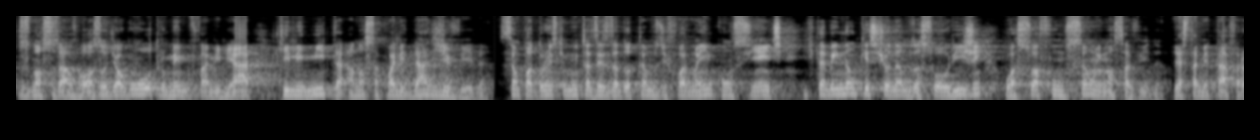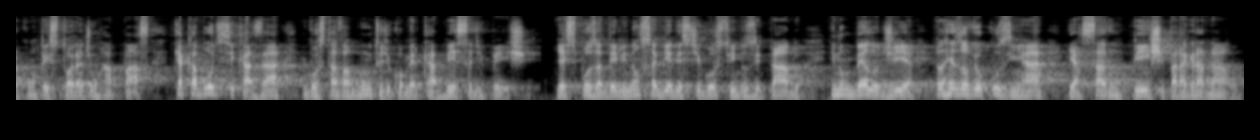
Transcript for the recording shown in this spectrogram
dos nossos avós ou de algum outro membro familiar que limita a nossa qualidade de vida. São padrões que muitas vezes adotamos de forma inconsciente e que também não questionamos a sua origem ou a sua função em nossa vida. E esta metáfora conta a história de um rapaz que acabou de se casar e gostava muito de comer cabeça de peixe. E a esposa dele não sabia deste gosto inusitado e num belo dia ela resolveu cozinhar e assar um peixe para agradá-lo.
